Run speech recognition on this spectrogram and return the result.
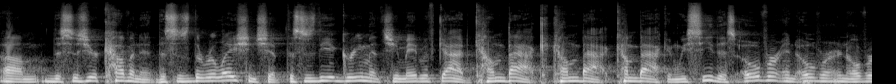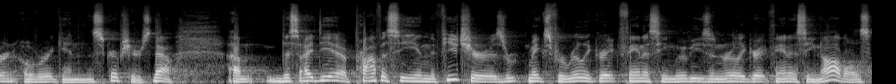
um, this is your covenant. This is the relationship. This is the agreement you made with God. Come back, come back, come back. And we see this over and over and over and over again in the scriptures. Now, um, this idea of prophecy in the future is, makes for really great fantasy movies and really great fantasy novels,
